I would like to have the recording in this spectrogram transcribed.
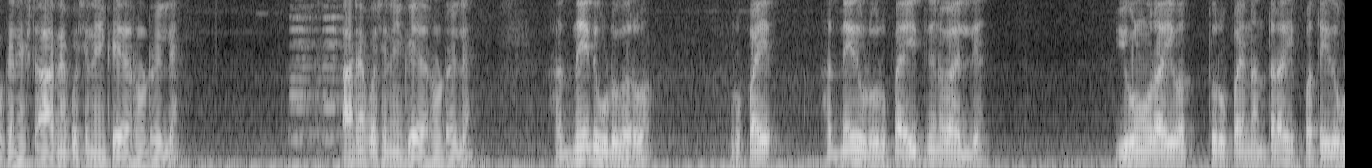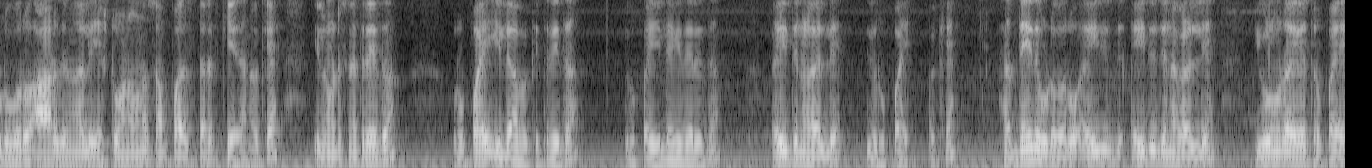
ಓಕೆ ನೆಕ್ಸ್ಟ್ ಆರನೇ ಕ್ವಶನ್ ಏನು ಕೇಳಿದಾರೆ ನೋಡ್ರಿ ಇಲ್ಲಿ? ಆರನೇ ಕ್ವಶನ್ ಏನು ಕೇಳಿದಾರೆ ನೋಡ್ರಿ ಇಲ್ಲಿ? ಹದಿನೈದು ಹುಡುಗರು ರೂಪಾಯಿ, ಹದಿನೈದು ಹುಡುಗರು ರೂಪಾಯಿ ಐದು ದಿನಗಳಲ್ಲಿ ಏಳ್ನೂರ ಐವತ್ತು ರೂಪಾಯಿ ನಂತರ ಇಪ್ಪತ್ತೈದು ಹುಡುಗರು ಆರು ದಿನಗಳಲ್ಲಿ ಎಷ್ಟು ಹಣವನ್ನು ಸಂಪಾದಿಸ್ತಾರೆ ಅಂತ ಕೇಳಿದಾನೆ ಓಕೆ ಇಲ್ಲಿ ನೋಡಿ ಸ್ನೇಹಿತರೆ ಇದು. ರೂಪಾಯಿ ಇಲ್ಲಿ ಆಗ್ಬೇಕಿತ್ತು ಇದು. ರೂಪಾಯಿ ಇಲ್ಲಿ ಆಗಿದೆ ಇದು. ಐದು ದಿನಗಳಲ್ಲಿ ಇದು ರೂಪಾಯಿ ಓಕೆ ಹದಿನೈದು ಹುಡುಗರು ಐದು ಐದು ದಿನಗಳಲ್ಲಿ ಏಳ್ನೂರ ಐವತ್ತು ರೂಪಾಯಿ.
